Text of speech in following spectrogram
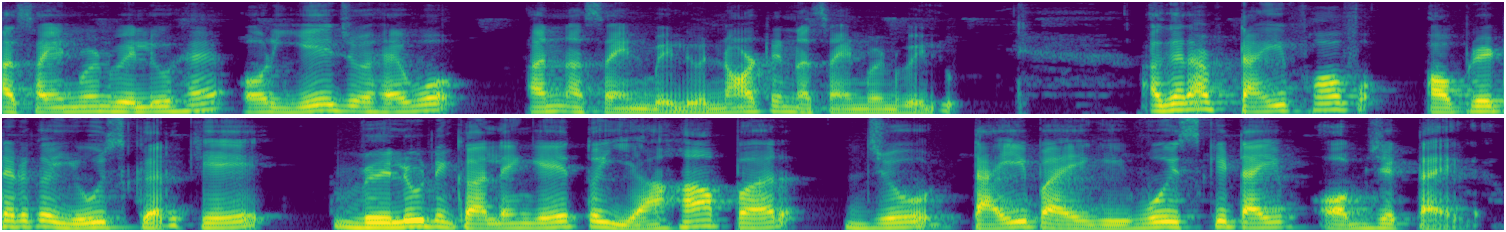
असाइनमेंट वैल्यू है और ये जो है वो अनअसाइंड वैल्यू है नॉट एन असाइनमेंट वैल्यू अगर आप टाइप ऑफ़ ऑपरेटर का यूज़ करके वैल्यू निकालेंगे तो यहाँ पर जो टाइप आएगी, वो इसकी टाइप ऑब्जेक्ट आएगा,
